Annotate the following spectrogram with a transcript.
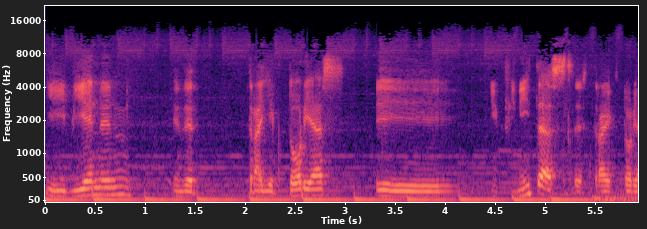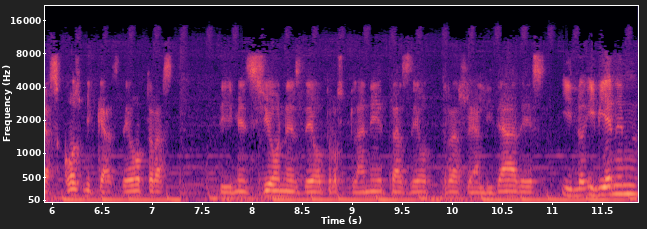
y vienen de trayectorias y infinitas, de trayectorias cósmicas de otras dimensiones, de otros planetas, de otras realidades, y, y vienen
